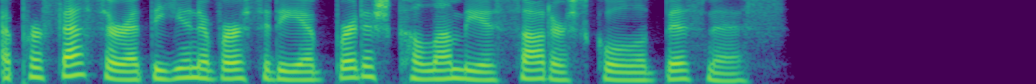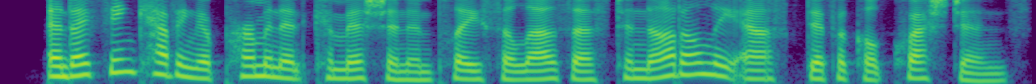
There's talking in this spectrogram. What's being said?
a professor at the University of British Columbia's Sauder School of Business. And I think having a permanent commission in place allows us to not only ask difficult questions,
